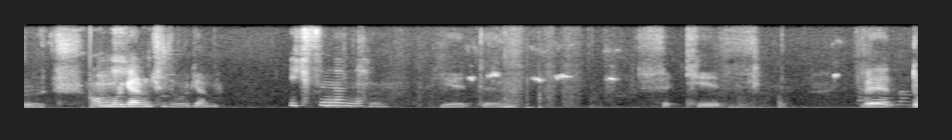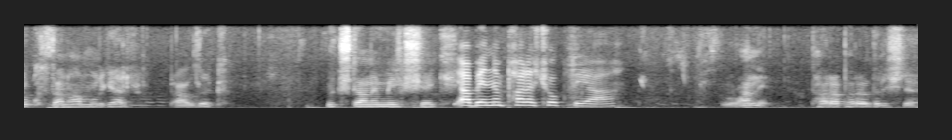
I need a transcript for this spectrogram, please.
Üç. Hamburger mi cheeseburger mi? ikisinden de. Yedi. Sekiz. Ve dokuz tane hamburger aldık. Üç tane milkshake. Ya benim para çoktu ya. Hani para paradır işte.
